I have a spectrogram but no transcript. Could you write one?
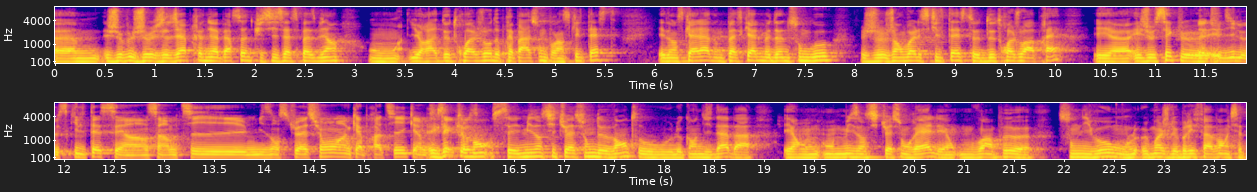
Euh, j'ai déjà prévenu la personne que si ça se passe bien, on, il y aura deux trois jours de préparation pour un skill test. Et dans ce cas-là, donc Pascal me donne son go, j'envoie le skill test deux trois jours après, et, euh, et je sais que. Là, tu dis le skill test, c'est un, c'est un petit une mise en situation, un cas pratique, un petit exactement. C'est une mise en situation de vente où le candidat bah, est en, en mise en situation réelle et on voit un peu euh, son niveau. On, moi, je le brief avant, etc.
